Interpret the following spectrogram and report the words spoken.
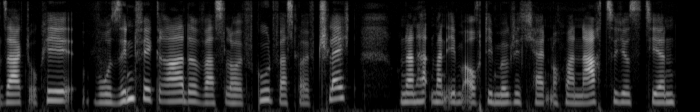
sagt, okay, wo sind wir gerade, was läuft gut, was läuft schlecht. Und dann hat man eben auch die Möglichkeit, nochmal nachzujustieren,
